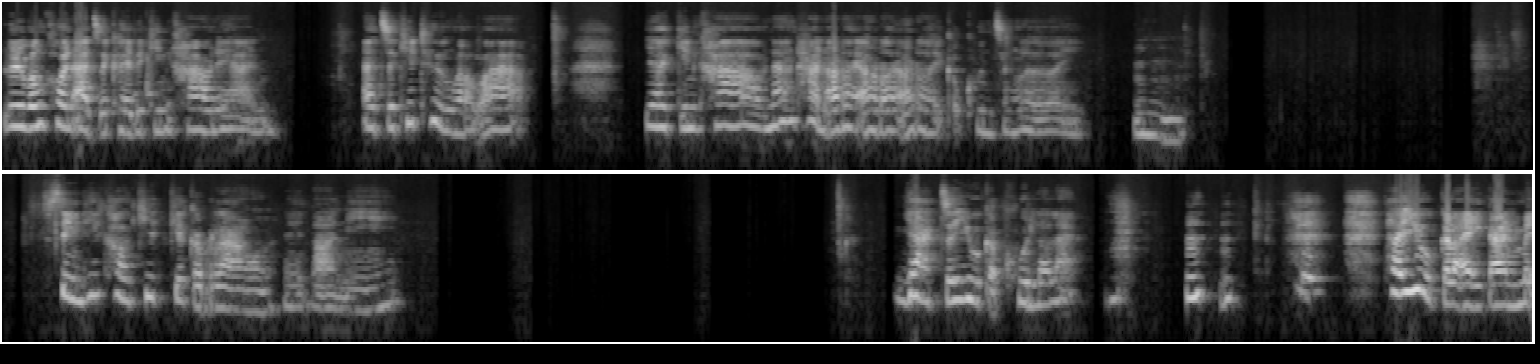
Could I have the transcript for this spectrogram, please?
หรือบางคนอาจจะเคยไปกินข้าวด้วยกันอาจจะคิดถึงแบบว่า อยากกินข้าว นั่งทานอะไรอร่อยอร่อยกับคุณจังเลย อืม สิ่งที่เขาคิดเกี่ยวกับเราในตอนนี้ อยากจะอยู่กับคุณแล้วแหละ ถ้าอยู่ไกลกันไม่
